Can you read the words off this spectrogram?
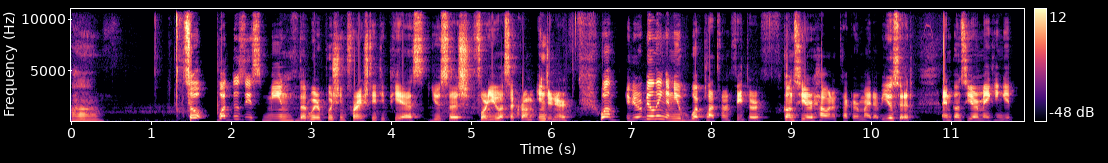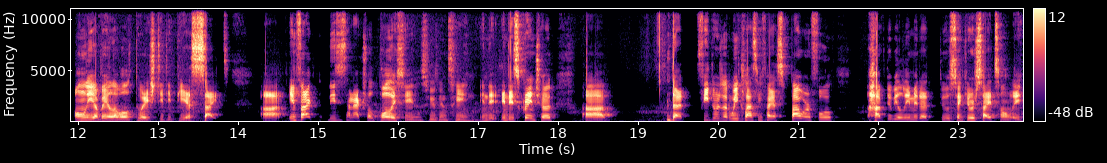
Uh, so what does this mean that we're pushing for HTTPS usage for you as a Chrome engineer? Well, if you're building a new web platform feature, consider how an attacker might abuse it, and consider making it only available to HTTPS sites. Uh, in fact, this is an actual policy, as you can see in, the, in this screenshot, uh, that features that we classify as powerful have to be limited to secure sites only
